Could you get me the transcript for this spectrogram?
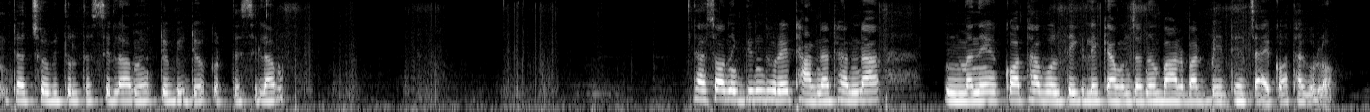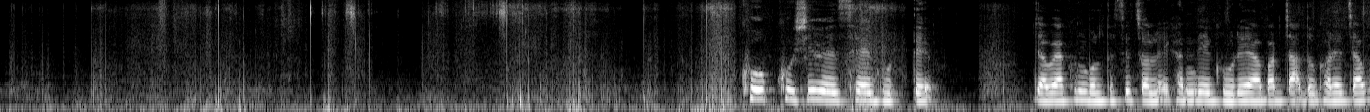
কয়েকটা ছবি তুলতেছিলাম, একটু ভিডিও করতেছিলাম। তাছাড়া অনেকদিন ধরে ঠান্ডা ঠান্ডা মানে কথা বলতে গেলে কেমন যেন বারবার বেঁধে যায় কথাগুলো। খুব খুশি হয়েছে ঘুরতে। যাব এখন বলতেছে, চলো এখান দিয়ে ঘুরে আবার জাদুঘরে যাব।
